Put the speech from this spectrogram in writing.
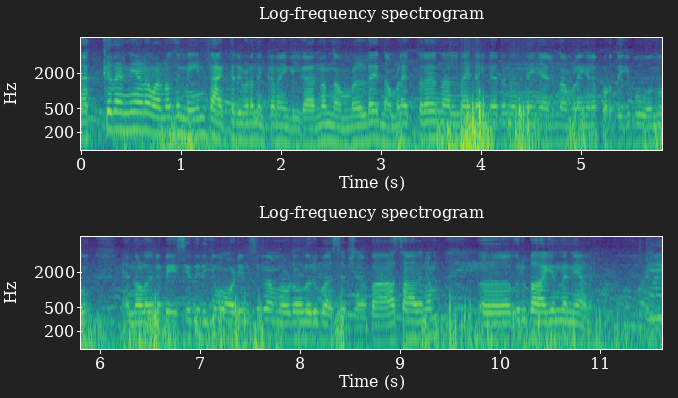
ലക്ക് തന്നെയാണ് one of the main factor ഇവിടെ നിൽക്കണമെങ്കിൽ കാരണം നമ്മളുടെ നമ്മൾ എത്ര നന്നായിട്ട് അതിന്റെ അകത്ത് നിന്ന് കഴിഞ്ഞാലും നമ്മളെങ്ങനെ പുറത്തേക്ക് പോകുന്നു എന്നുള്ളതിനെ ബേസ് ചെയ്തിരിക്കും ഓഡിയൻസിന് നമ്മളോടുള്ള ഒരു പെർസെപ്ഷൻ അപ്പോൾ ആ സാധനം ഒരു ഭാഗ്യം തന്നെയാണ്. ഈ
